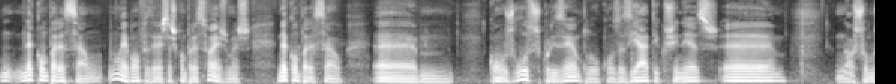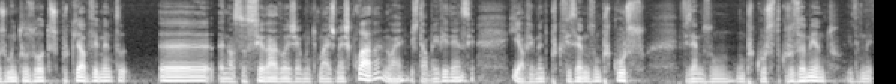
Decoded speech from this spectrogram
na comparação, não é bom fazer estas comparações, mas na comparação, uh, com os russos, por exemplo, ou com os asiáticos, chineses, nós somos muito os outros, porque obviamente uh, a nossa sociedade hoje é muito mais mesclada, não é? Isto é uma evidência. E obviamente porque fizemos um percurso, fizemos um, um percurso de cruzamento e, de,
